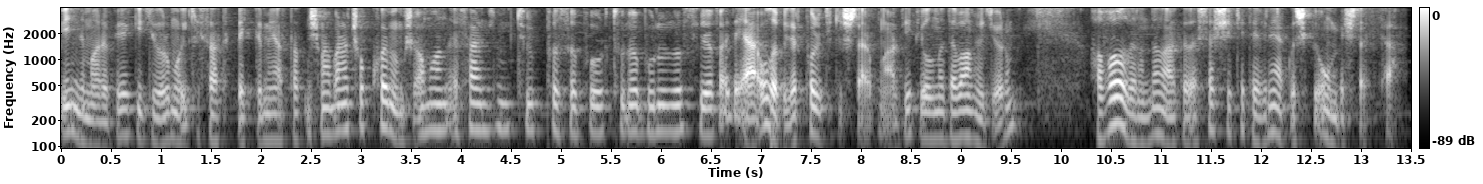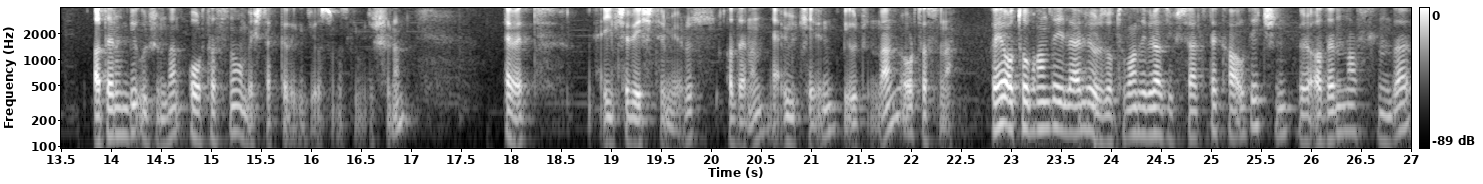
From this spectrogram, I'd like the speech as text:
Bindim arabaya gidiyorum. O iki saatlik beklemeyi atlatmış ama bana çok koymamış. Aman efendim Türk pasaportuna bunu nasıl yapar? Ya olabilir politik işler bunlar deyip yoluma devam ediyorum. Havaalanından arkadaşlar şirket evine yaklaşık bir 15 dakika. Adanın bir ucundan ortasına 15 dakikada gidiyorsunuz gibi düşünün. Evet, ilçe değiştirmiyoruz. Adanın, yani ülkenin bir ucundan ortasına. Ve otobanda ilerliyoruz. Otobanda biraz yükseltide kaldığı için böyle adanın aslında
